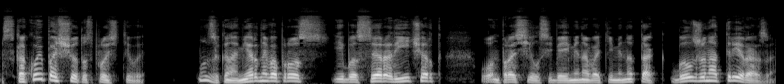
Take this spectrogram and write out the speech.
С какой по счету, спросите вы? Ну, закономерный вопрос, ибо сэр Ричард, он просил себя именовать именно так, был женат три раза.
